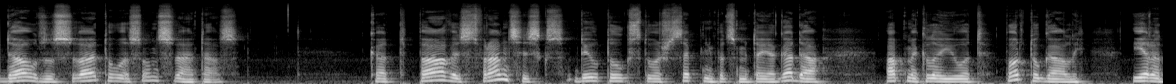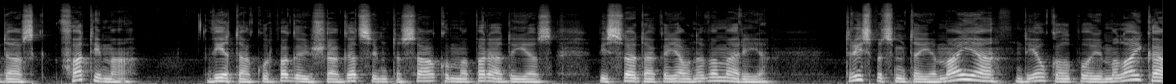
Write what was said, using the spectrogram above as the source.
daudzus svētos un svētās kad Pāvests Francisks 2017. gadā apmeklējot Portugāli, ieradās Fatimā, vietā, kur pagājušā gadsimta sākumā parādījās visvētākā jaunava Marija. 13. maijā, dievkalpojuma laikā,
